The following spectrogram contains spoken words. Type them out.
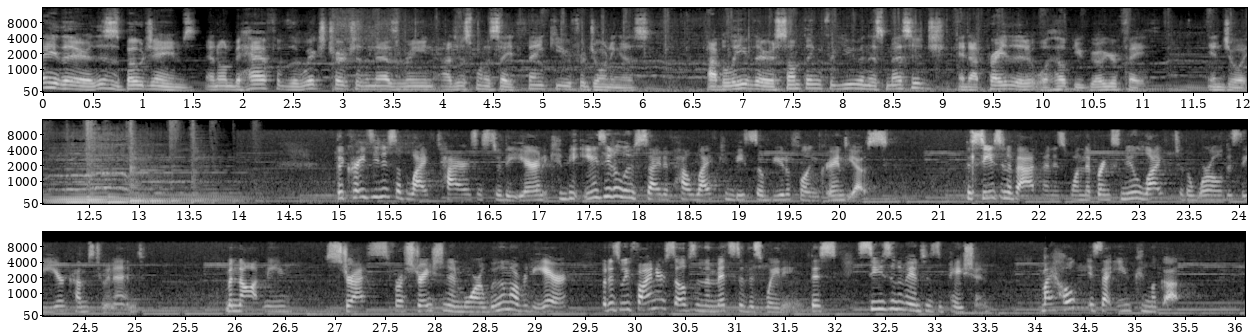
Hey there, this is Bo James, and on behalf of the Wicks Church of the Nazarene, I just want to say thank you for joining us. I believe there is something for you in this message, and I pray that it will help you grow your faith. Enjoy. The craziness of life tires us through the year, and it can be easy to lose sight of how life can be so beautiful and grandiose. The season of Advent is one that brings new life to the world as the year comes to an end. Monotony, stress, frustration, and more loom over the air, but as we find ourselves in the midst of this waiting, this season of anticipation, my hope is that you can look up.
